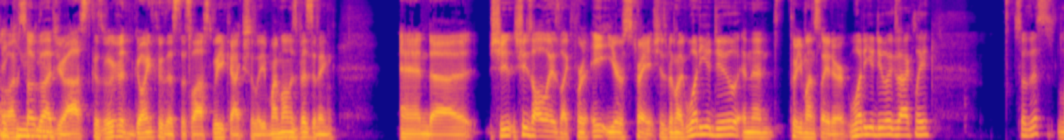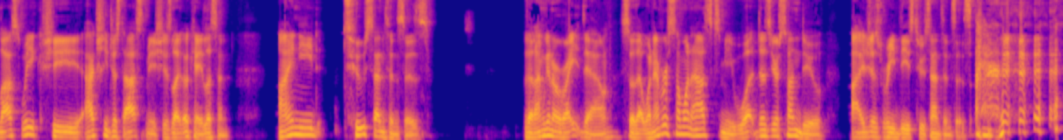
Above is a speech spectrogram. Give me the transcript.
Oh, I'm so do? glad you asked because we've been going through this this last week. Actually, my mom is visiting, and uh, she she's always like for eight years straight. She's been like, "What do you do?" And then three months later, "What do you do exactly?" So this last week, she actually just asked me. She's like, "Okay, listen, I need two sentences that I'm going to write down so that whenever someone asks me, "What does your son do?" I just read these two sentences."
